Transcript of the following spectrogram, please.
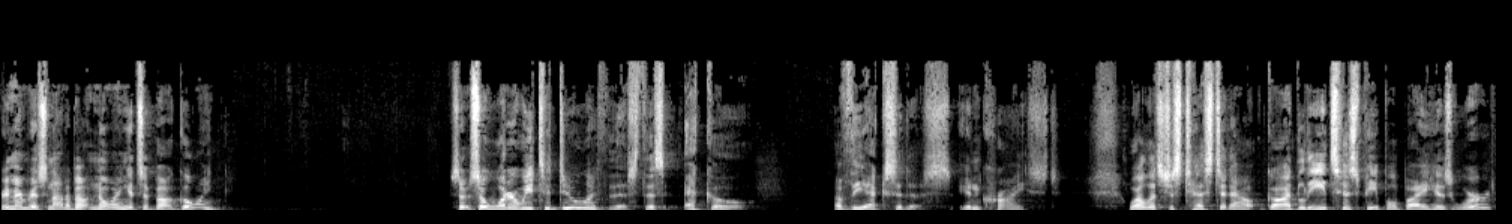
Remember, it's not about knowing, it's about going. So, so what are we to do with this, this echo of the Exodus in Christ? Well, let's just test it out. God leads his people by his word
